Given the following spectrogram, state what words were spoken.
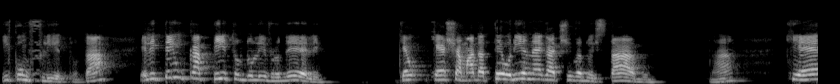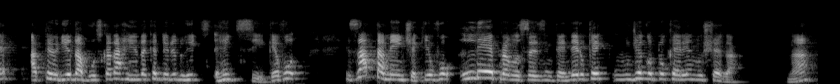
e conflito, tá? Ele tem um capítulo do livro dele que é, que é chamado a Teoria Negativa do Estado, né? que é a teoria da busca da renda, que é a teoria do rent seeker. Eu vou exatamente aqui, eu vou ler para vocês entenderem o que um dia que eu estou querendo chegar, né?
